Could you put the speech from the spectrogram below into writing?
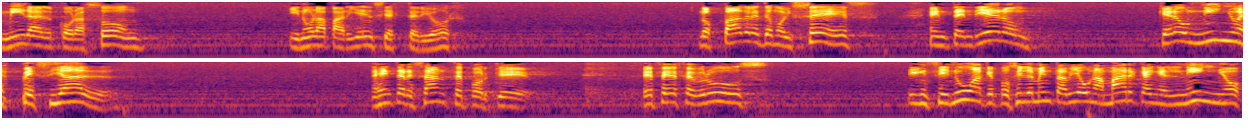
mira el corazón y no la apariencia exterior. Los padres de Moisés entendieron que era un niño especial. Es interesante porque F.F. Bruce insinúa que posiblemente había una marca en el niño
